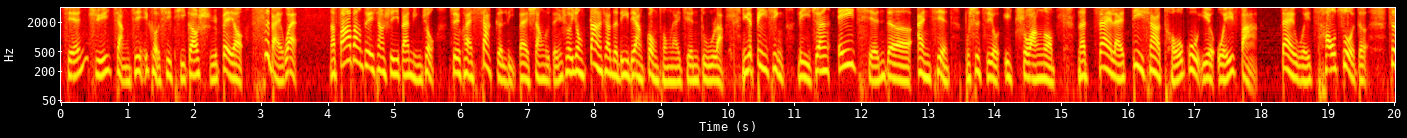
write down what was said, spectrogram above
检举奖金，一口气提高十倍哦，四百万。那发放对象是一般民众，最快下个礼拜上路，等于说用大家的力量共同来监督了。因为毕竟李专 A 钱的案件不是只有一桩哦，那再来地下投顾也违法。代为操作的，这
